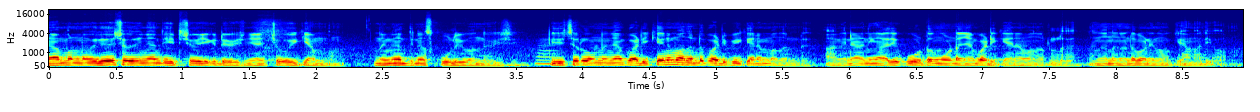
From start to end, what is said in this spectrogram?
ഞാൻ പറഞ്ഞു ഇതേ ചോദ്യം ഞാൻ തിരിച്ചു ചോദിക്കട്ടെ ചോദിച്ചു. ഞാൻ ചോദിക്കാൻ പോകും നിങ്ങൾ എന്തിനാ സ്കൂളിൽ വന്ന് ചോദിച്ചു? ടീച്ചർ പറഞ്ഞു ഞാൻ പഠിക്കാനും വന്നിട്ടുണ്ട് പഠിപ്പിക്കാനും വന്നിട്ടുണ്ട്. അങ്ങനെയാണെങ്കിൽ ആദ്യം കൂട്ടം കൂടെ ഞാൻ പഠിക്കാനും വന്നിട്ടുള്ളത്. നിങ്ങൾ നിങ്ങളുടെ പണി നോക്കിയാൽ മതി പറഞ്ഞു.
